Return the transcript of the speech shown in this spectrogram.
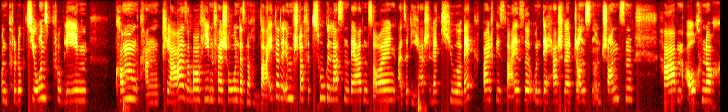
und Produktionsproblemen kommen kann. Klar ist aber auf jeden Fall schon, dass noch weitere Impfstoffe zugelassen werden sollen. Also die Hersteller CureVac beispielsweise und der Hersteller Johnson Johnson haben auch noch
